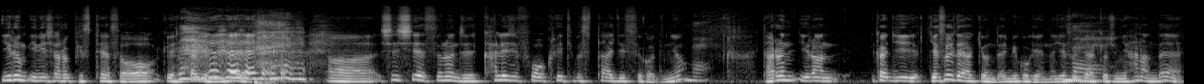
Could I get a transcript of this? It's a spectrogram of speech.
이름 이니셜하고 비슷해서 꽤 헷갈리는데 어, CCS는 이제 College for Creative Studies거든요. 네. 다른 이런 그러니까 이 예술대학교인데 미국에 있는 예술대학교 네. 중에 하나인데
